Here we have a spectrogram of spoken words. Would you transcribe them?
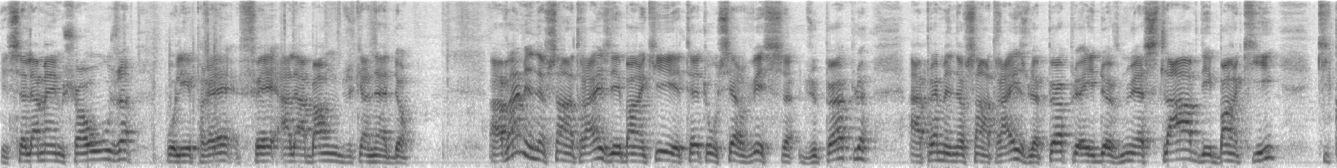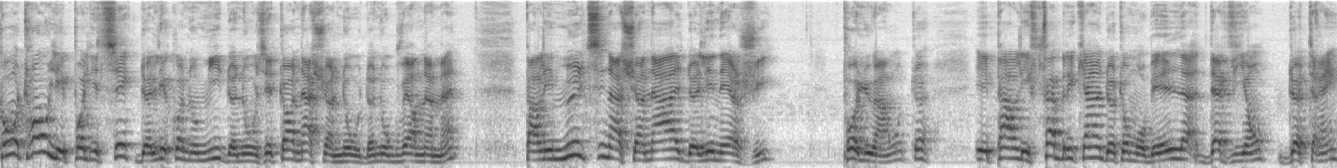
Et c'est la même chose pour les prêts faits à la Banque du Canada. Avant 1913, les banquiers étaient au service du peuple. Après 1913, le peuple est devenu esclave des banquiers qui contrôlent les politiques de l'économie de nos États nationaux, de nos gouvernements, par les multinationales de l'énergie polluante et par les fabricants d'automobiles, d'avions, de trains,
